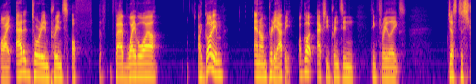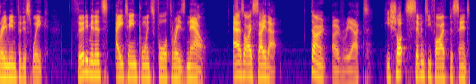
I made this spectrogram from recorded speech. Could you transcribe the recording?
I added Taurean Prince off the Fab waiver wire. I got him, and I'm pretty happy. I've got actually Prince in, I think, three leagues just to stream in for this week. 30 minutes, 18 points, four threes. Now, as I say that, don't overreact. He shot 75%.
